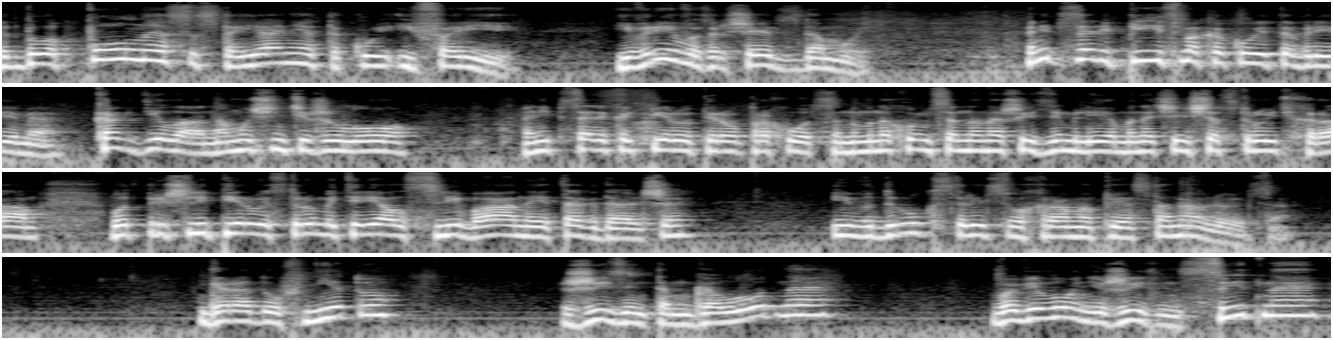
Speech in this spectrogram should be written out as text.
это было полное состояние такой эйфории. Евреи возвращаются домой. Они писали письма какое-то время. Как дела? Нам очень тяжело. Они писали как первые первопроходцы, но мы находимся на нашей земле, мы начали сейчас строить храм. Вот пришли первый стройматериал с Ливана и так дальше. И вдруг строительство храма приостанавливается. Городов нету, жизнь там голодная – в Вавилоне жизнь сытная,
